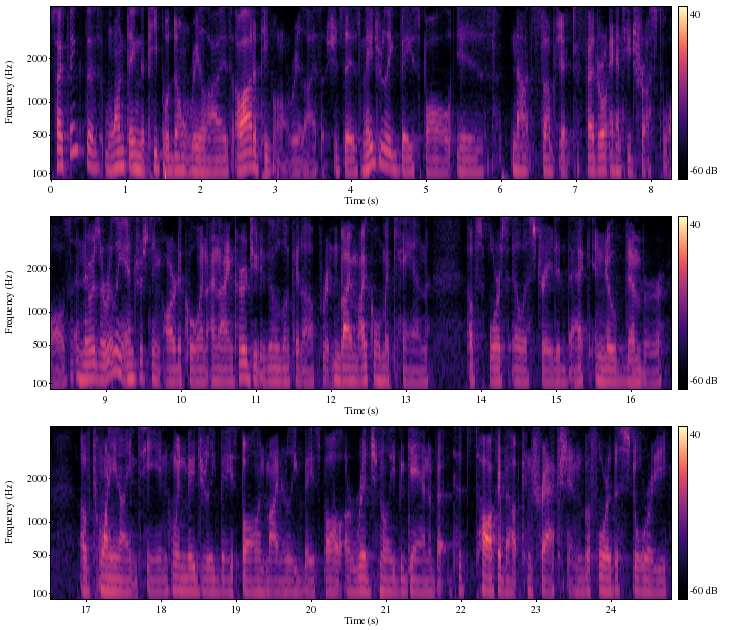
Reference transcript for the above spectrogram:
So I think the one thing that people don't realize, a lot of people don't realize, I should say, is Major League Baseball is not subject to federal antitrust laws. And there was a really interesting article, and, and I encourage you to go look it up, written by Michael McCann of Sports Illustrated back in November of 2019 when Major League Baseball and Minor League Baseball originally began about, to talk about contraction before the story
